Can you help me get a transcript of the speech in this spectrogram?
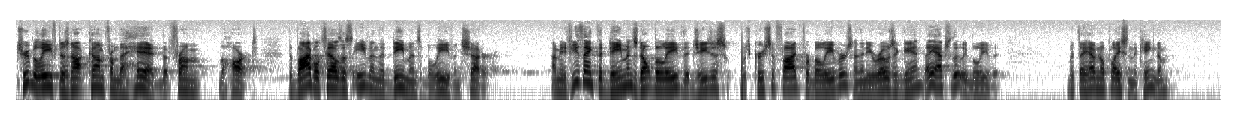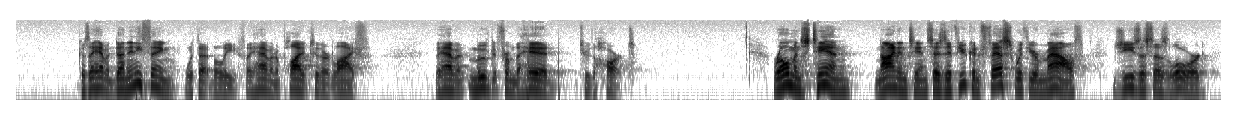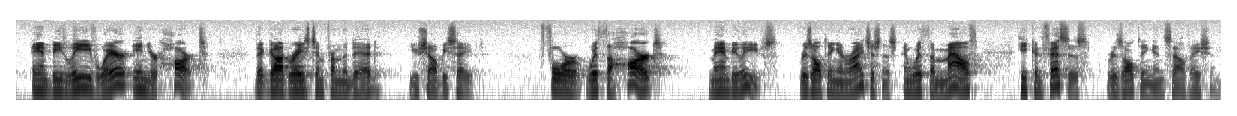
True belief does not come from the head, but from the heart. The Bible tells us even the demons believe and shudder. I mean, if you think the demons don't believe that Jesus was crucified for believers and then he rose again, they absolutely believe it. But they have no place in the kingdom because they haven't done anything with that belief. They haven't applied it to their life, they haven't moved it from the head to the heart. Romans 10 9 and 10 says, If you confess with your mouth Jesus as Lord and believe where? In your heart that God raised him from the dead, you shall be saved. For with the heart man believes, resulting in righteousness, and with the mouth he confesses, resulting in salvation.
